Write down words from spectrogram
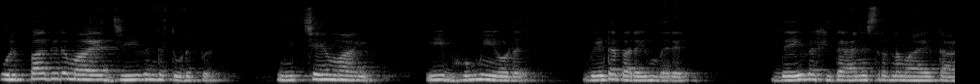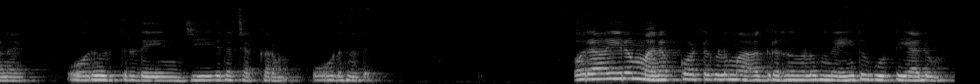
ഉൽപ്പാദിതമായ ജീവന്റെ തുടിപ്പ് നിശ്ചയമായി ഈ ഭൂമിയോട് വിട പറയും വരെ ദൈവഹിതാനുസരണമായിട്ടാണ് ഓരോരുത്തരുടെയും ജീവിതചക്രം ഓടുന്നത്. ഒരായിരം മനക്കോട്ടകളും ആഗ്രഹങ്ങളും നെയ്തു കൂട്ടിയാലും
